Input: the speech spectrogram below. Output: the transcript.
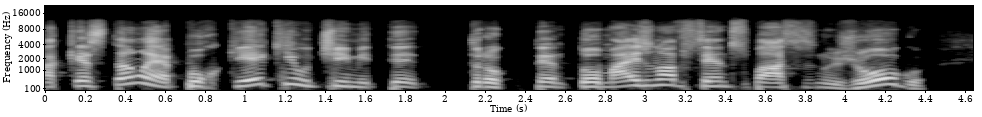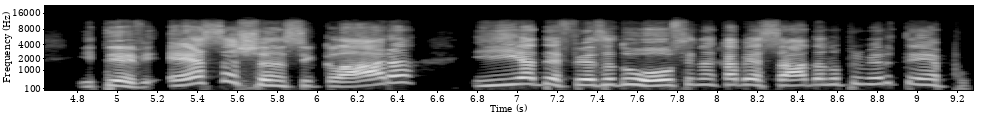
A questão é por que, que o time te, tentou mais 900 passes no jogo e teve essa chance clara e a defesa do Olsen na cabeçada no primeiro tempo.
